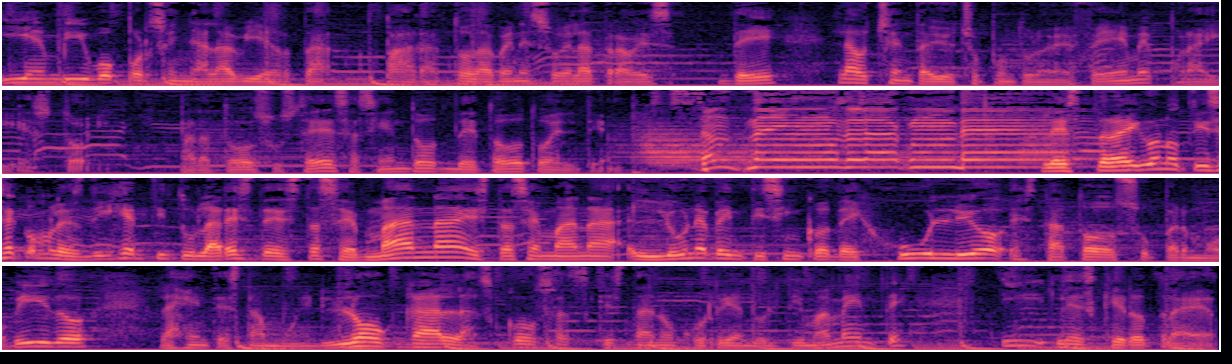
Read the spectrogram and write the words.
y en vivo por señal abierta para toda Venezuela a través de la 88.9 FM. Por ahí estoy para todos ustedes haciendo de todo todo el tiempo. Les traigo noticia como les dije titulares de esta semana. Esta semana lunes 25 de julio está todo súper movido, la gente está muy loca, las cosas que están ocurriendo últimamente y les quiero traer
